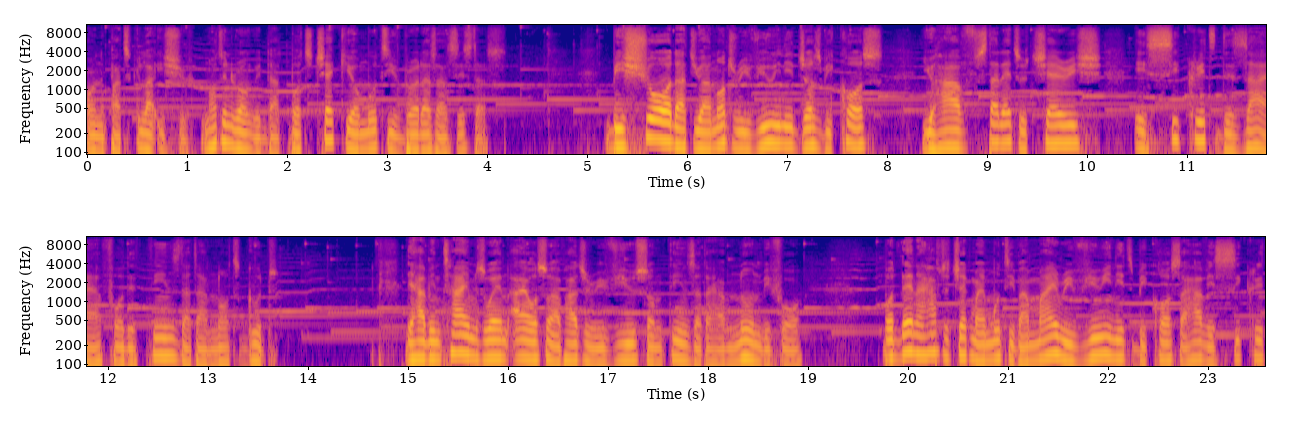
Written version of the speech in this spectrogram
on a particular issue. Nothing wrong with that. But check your motive, brothers and sisters. Be sure that you are not reviewing it just because you have started to cherish a secret desire for the things that are not good. There have been times when I also have had to review some things that I have known before but then I have to check my motive. Am I reviewing it because I have a secret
